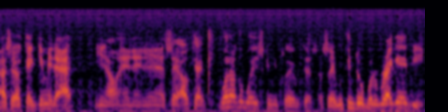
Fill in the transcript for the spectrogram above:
I say, okay, give me that. You know, and, and, and I say, okay, what other ways can you play with this? I say, we can do it with a reggae beat.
